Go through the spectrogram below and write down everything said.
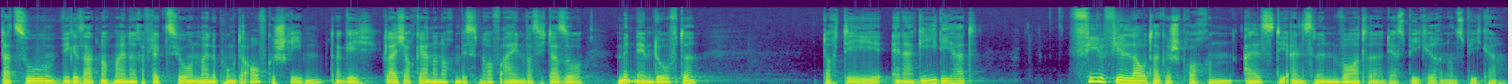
dazu, wie gesagt, noch meine Reflexion, meine Punkte aufgeschrieben. Da gehe ich gleich auch gerne noch ein bisschen drauf ein, was ich da so mitnehmen durfte. Doch die Energie, die hat viel, viel lauter gesprochen als die einzelnen Worte der Speakerinnen und Speaker.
